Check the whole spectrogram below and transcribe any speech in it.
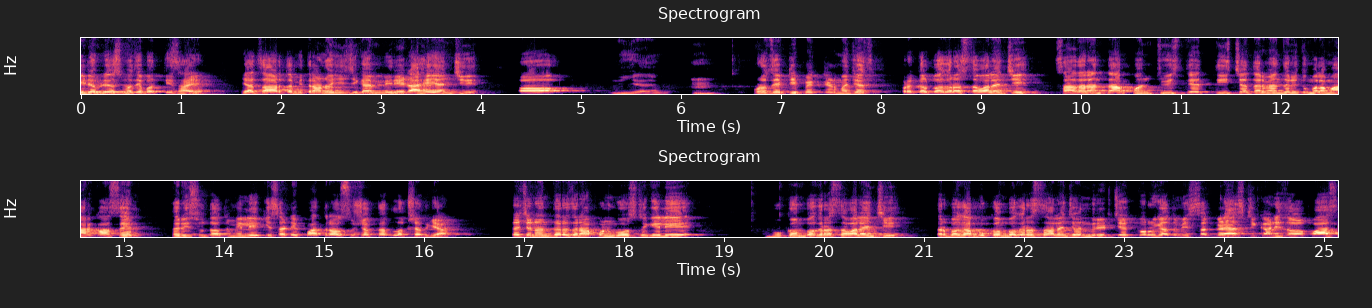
ईडब्ल्यू एसमध्ये बत्तीस आहे. याचा अर्थ मित्रांनो ही जी काय मिरिट आहे यांची प्रोजेक्ट इफेक्टेड म्हणजेच प्रकल्पग्रस्त वाल्यांची साधारणतः पंचवीस ते तीसच्या दरम्यान जरी तुम्हाला मार्क असेल तरी सुद्धा तुम्ही लेखीसाठी पात्र असू शकतात लक्षात घ्या. त्याच्यानंतर जर आपण गोष्ट केली भूकंपग्रस्त वाल्यांची तर बघा भूकंपग्रस्त वाल्यांची पण मिरिट चेक करून घ्या तुम्ही. सगळ्याच ठिकाणी जवळपास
